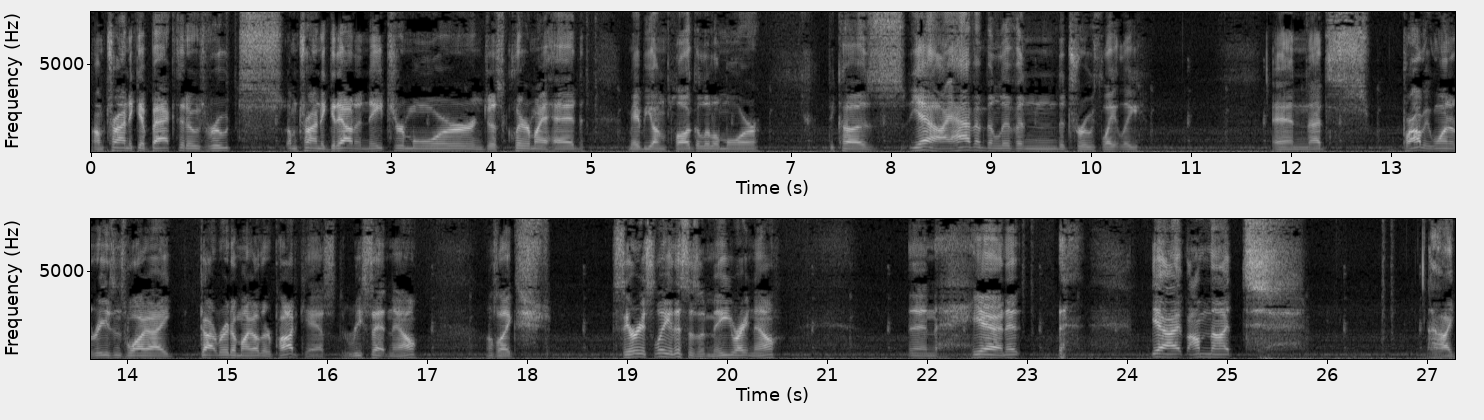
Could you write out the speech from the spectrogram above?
I'm trying to get back to those roots. I'm trying to get out in nature more and just clear my head, maybe unplug a little more. Because, yeah, I haven't been living the truth lately. And that's probably one of the reasons why I got rid of my other podcast, Reset Now. I was like, seriously, this isn't me right now. And yeah, and it, yeah, I, I'm not. I,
